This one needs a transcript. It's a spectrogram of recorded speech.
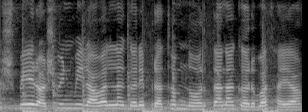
ઉલ્લાસભેર અશ્વિનભાઈ રાવલના ઘરે પ્રથમ નોરતાના ગરબા થયા.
